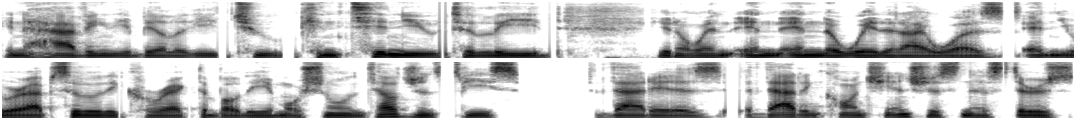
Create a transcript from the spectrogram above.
in having the ability to continue to lead you know in in in the way that I was. And you are absolutely correct about the emotional intelligence piece. That is that in conscientiousness there's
